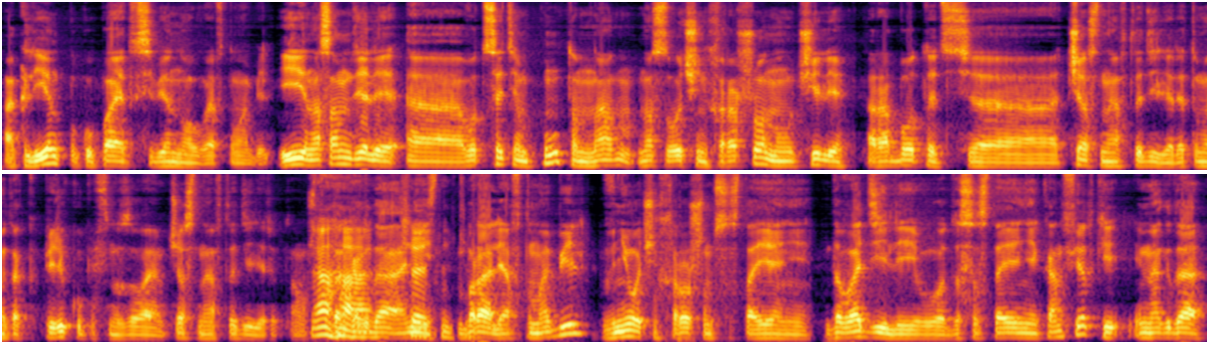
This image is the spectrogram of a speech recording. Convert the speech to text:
а клиент покупает себе новый автомобиль. И на самом деле э, вот с этим пунктом нам нас очень хорошо научили работать э, частные автодилеры. Это мы так перекупов называем, частные автодилеры. Потому что ага, когда частники. они брали автомобиль в не очень хорошем состоянии, доводили его до состояния конфетки, иногда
